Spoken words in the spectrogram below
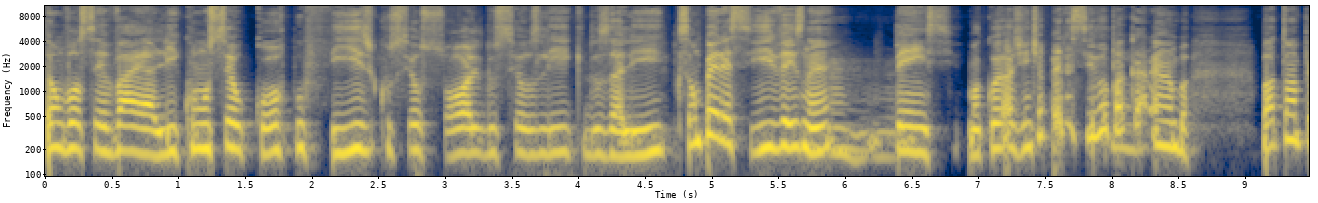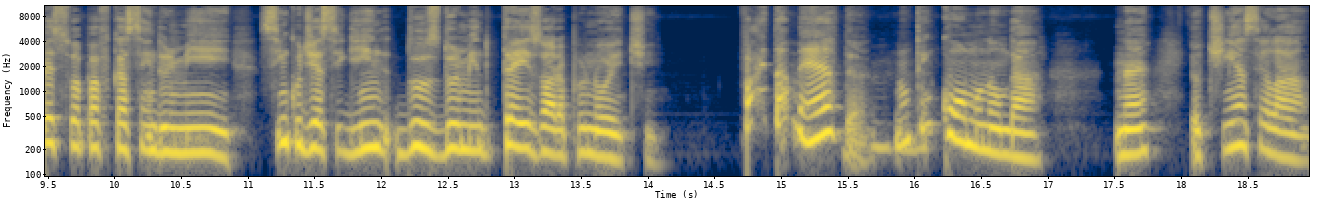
Então você vai ali com o seu corpo físico, seus sólidos, seus líquidos ali, que são perecíveis, né? Uhum. Pense. Uma coisa, a gente é perecível Sim. pra caramba. Bota uma pessoa para ficar sem dormir cinco dias seguidos, dormindo três horas por noite. Vai dar merda. Uhum. Não tem como não dar, né? Eu tinha, sei lá,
